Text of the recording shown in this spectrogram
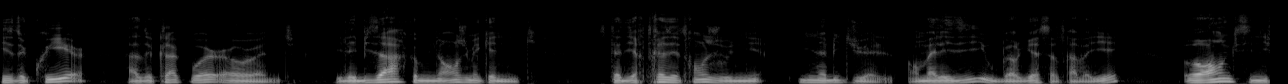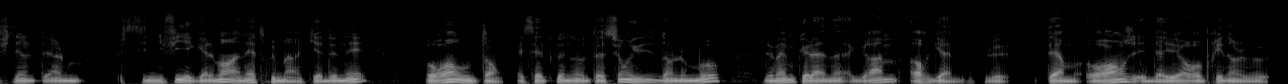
He's the queer as the clockwork orange. Il est bizarre comme une orange mécanique, c'est-à-dire très étrange ou inhabituel. En Malaisie, où Burgess a travaillé, orang signifie également un être humain qui a donné orang-outan. Et cette connotation existe dans le mot, de même que l'anagramme organe. Le terme orange est d'ailleurs repris dans le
